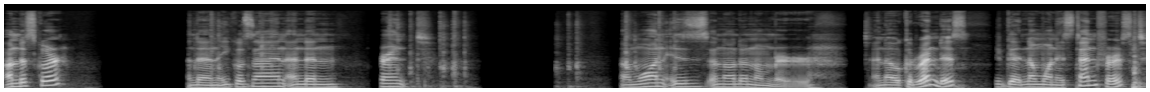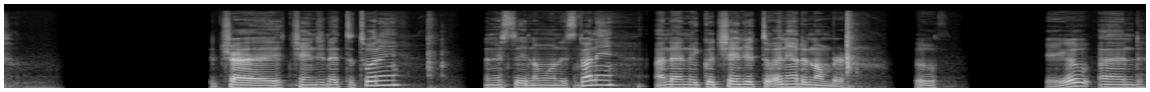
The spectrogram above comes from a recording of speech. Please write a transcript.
underscore and then equal sign and then print. Num1 is another number. And now we could run this. You get num1 is 10 first. Try changing it to 20 and let's say num1 is 20 and then we could change it to any other number. So there you go and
